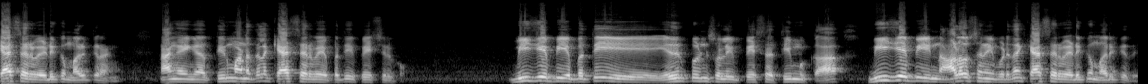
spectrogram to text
கேஸ் சர்வே எடுக்க மறுக்கிறாங்க. நாங்கள் எங்கள் தீர்மானத்தில் கேஷ் சர்வேயை பற்றி பேசியிருக்கோம். பிஜேபியை பற்றி எதிர்ப்புன்னு சொல்லி பேசுகிற திமுக பிஜேபியின் ஆலோசனைப்படி தான் கேஷ் சர்வே எடுக்க மறுக்குது.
